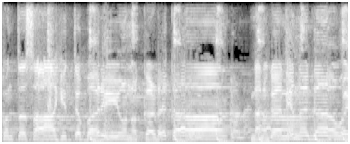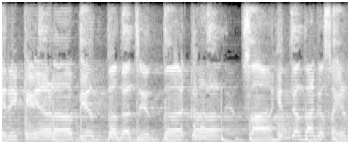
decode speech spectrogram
ಕುಂತ ಸಾಹಿತ್ಯ ಬರೆಯೋನು ಕಡಕ. ನನಗ ನಿನಗ ವೈರಿ ಕೇಳ ಬಿದ್ದದ ಜಿದ್ದಕ. ಸಾಹಿತ್ಯದಾಗ ಸೈಡ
